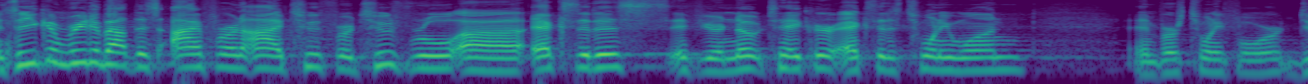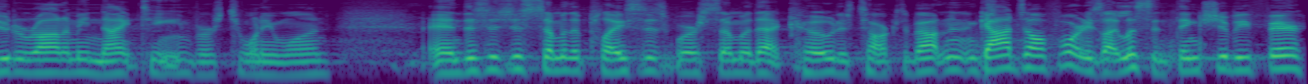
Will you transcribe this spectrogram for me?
And so you can read about this eye for an eye, tooth for a tooth rule. Uh, Exodus, if you're a note taker, Exodus 21 and verse 24, Deuteronomy 19, verse 21. And this is just some of the places where some of that code is talked about. And God's all for it. He's like, listen, things should be fair.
